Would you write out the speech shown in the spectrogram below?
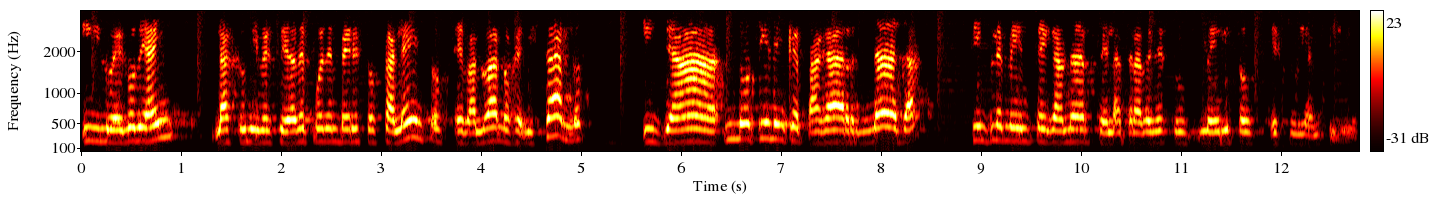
y luego de ahí las universidades pueden ver esos talentos, evaluarlos, revisarlos y ya no tienen que pagar nada, simplemente ganársela a través de sus méritos estudiantiles.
